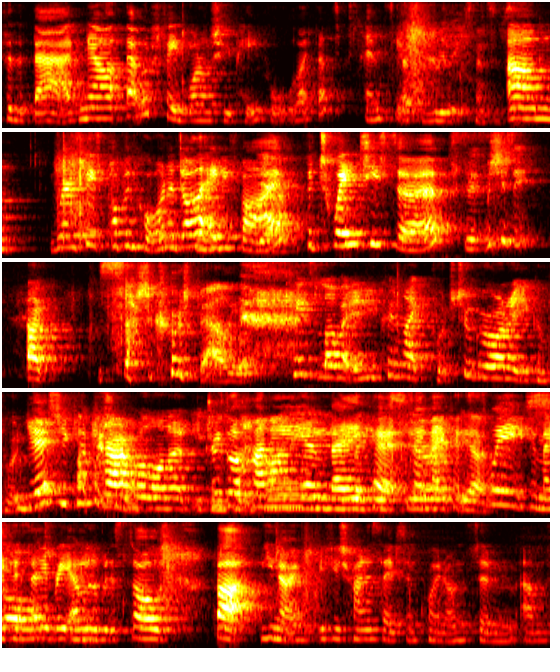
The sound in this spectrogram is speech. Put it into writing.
for the bag. Now that would feed one or two people. Like that's expensive. That's really expensive. Um, whereas this popping corn, a dollar eighty-five Yeah. for twenty serves. which is like such a good value. Kids love it, and you can like put sugar on it. You can put Yes, you can put caramel on it. You can drizzle put honey, and make it so make it yeah. sweet. You can make it savoury, add a Mm. little bit of salt. But you know, if you're trying to save some coin on some um,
